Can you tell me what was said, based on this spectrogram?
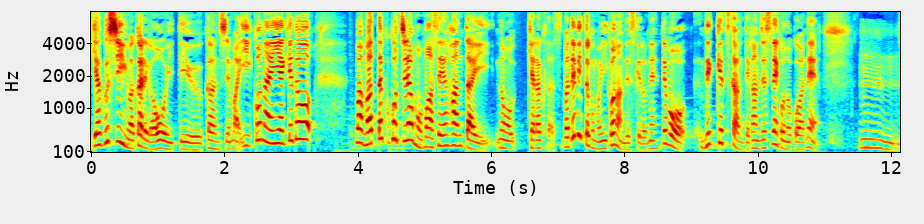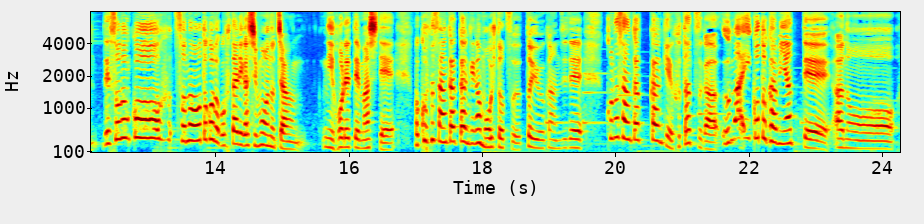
ギャグシーンは彼が多いっていう感じで、まあいい子なんやけど、まあ、全くこちらもまあ正反対のキャラクターです。まあ、デビット君もいい子なんですけどね。でも、熱血感って感じですね、この子はね。うん。で、その子、その男の子二人がシモーヌちゃんに惚れてまして、まあ、この三角関係がもう一つという感じで、この三角関係二つがうまいこと噛み合って、あのー、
